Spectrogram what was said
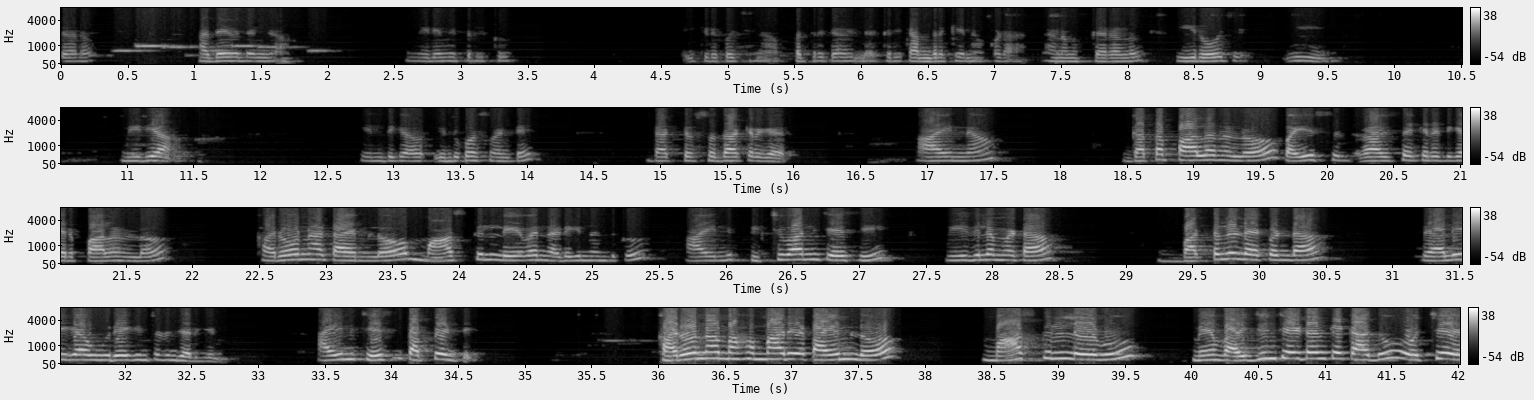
నమస్కారం అదేవిధంగా మీడియా మిత్రులకు ఇక్కడికి వచ్చిన పత్రికా విలేకరికి అందరికైనా కూడా నా నమస్కారాలు. ఈరోజు ఈ మీడియా ఎందుగా ఎందుకోసం అంటే డాక్టర్ సుధాకర్ గారు ఆయన గత పాలనలో వైఎస్ రాజశేఖర రెడ్డి గారి పాలనలో కరోనా టైంలో మాస్కులు లేవని అడిగినందుకు ఆయన్ని పిచ్చివాన్ని చేసి వీధులమ్మట బట్టలు లేకుండా ర్యాలీగా ఊరేగించడం జరిగింది. ఆయన చేసిన తప్పేంటి? కరోనా మహమ్మారి టైంలో మాస్కులు లేవు. మేము వైద్యం చేయడానికే కాదు వచ్చే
